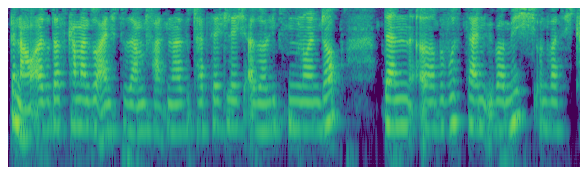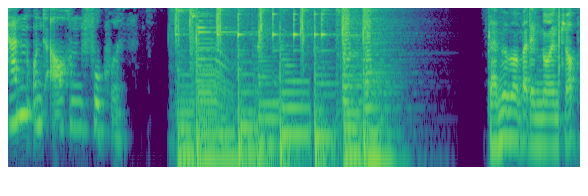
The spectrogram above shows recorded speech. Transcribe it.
Genau, also das kann man so eigentlich zusammenfassen. Also tatsächlich, also am liebsten einen neuen Job, dann äh, Bewusstsein über mich und was ich kann und auch ein Fokus. Bleiben wir mal bei dem neuen Job.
